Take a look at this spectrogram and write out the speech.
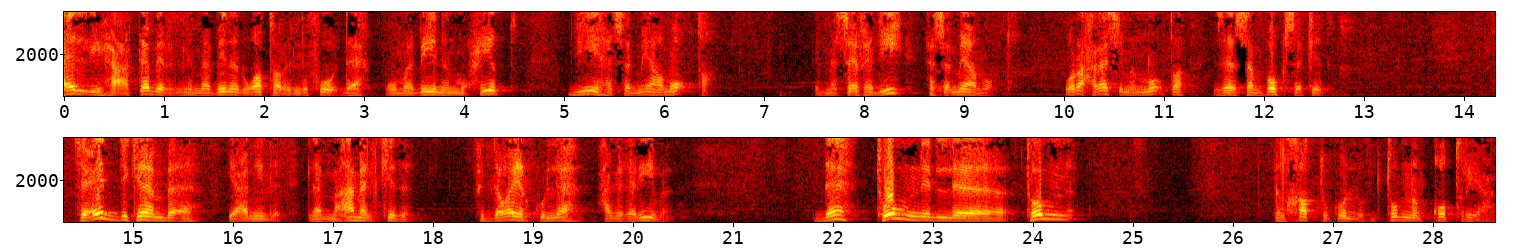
قال لي هعتبر إن ما بين الوتر اللي فوق ده وما بين المحيط دي هسميها نقطة. المسافة دي هسميها نقطة. وراح راسم النقطة زي سمبوكسه كده. تعد كام بقى؟ يعني لما عمل كده في الدوائر كلها حاجة غريبة. ده تمن تمن الخط كله تمن القطر يعني.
